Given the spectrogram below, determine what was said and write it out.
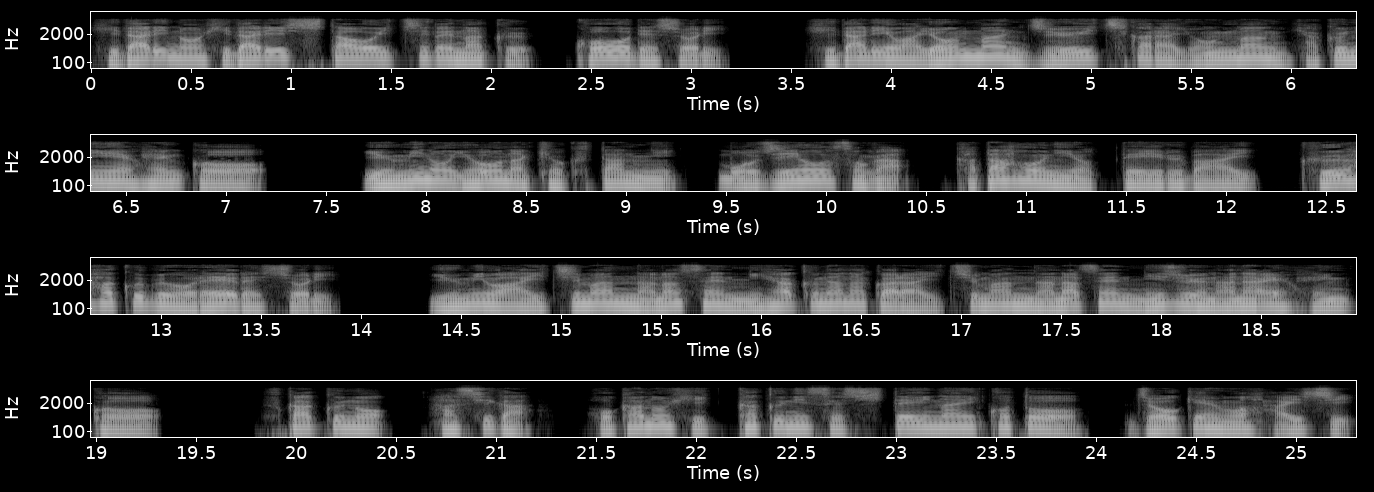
左の左下を1でなく、こうで処理。左は4万11から4万102へ変更。弓のような極端に文字要素が片方によっている場合、空白部を例で処理。弓は17207から17027へ変更。不覚の橋が他の筆角に接していないことを条件を廃止。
